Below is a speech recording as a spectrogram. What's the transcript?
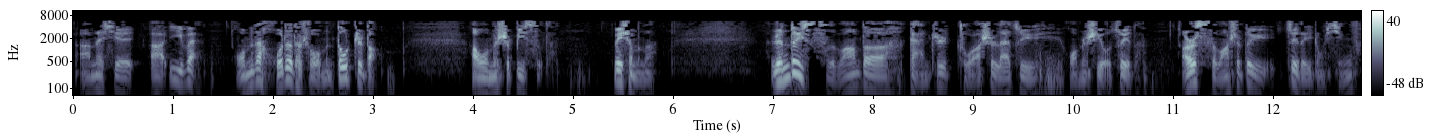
啊那些啊意外。我们在活着的时候，我们都知道啊，我们是必死的。为什么呢？人对死亡的感知，主要是来自于我们是有罪的，而死亡是对于罪的一种刑罚。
